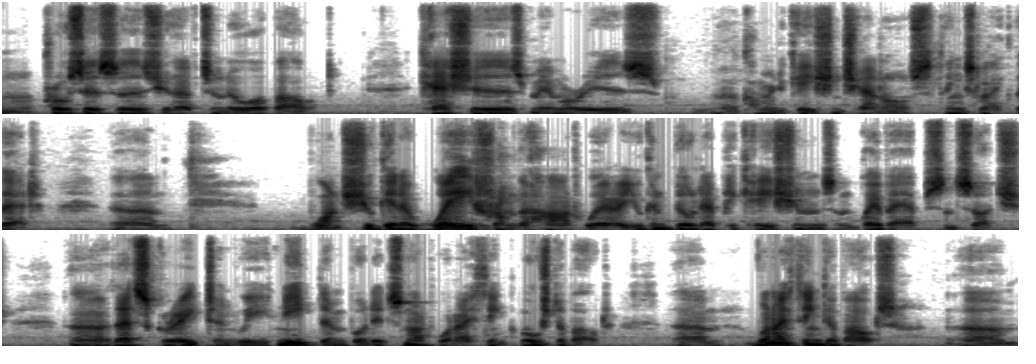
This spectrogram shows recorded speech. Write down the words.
uh, processors, you have to know about caches, memories, uh, communication channels, things like that. Um, once you get away from the hardware, you can build applications and web apps and such. Uh, that's great, and we need them, but it's not what I think most about. Um, when I think about um,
